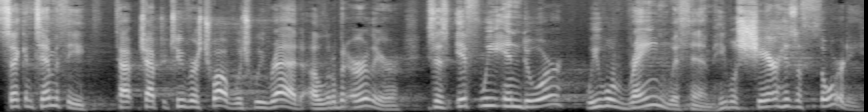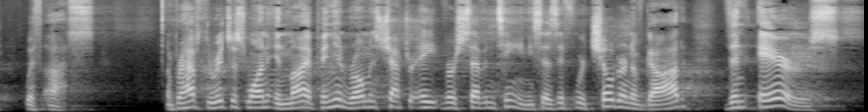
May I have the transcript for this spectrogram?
2 Timothy chapter 2 verse 12 which we read a little bit earlier. He says if we endure we will reign with him. He will share his authority with us. And perhaps the richest one in my opinion Romans chapter 8 verse 17 he says if we're children of God then heirs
